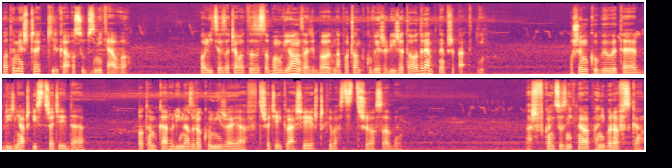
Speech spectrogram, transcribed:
Potem jeszcze kilka osób znikało. Policja zaczęła to ze sobą wiązać, bo na początku wierzyli, że to odrębne przypadki. Po Szymku były te bliźniaczki z trzeciej D, potem Karolina z roku niżej, a w trzeciej klasie jeszcze chyba z trzy osoby aż w końcu zniknęła pani Borowska.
